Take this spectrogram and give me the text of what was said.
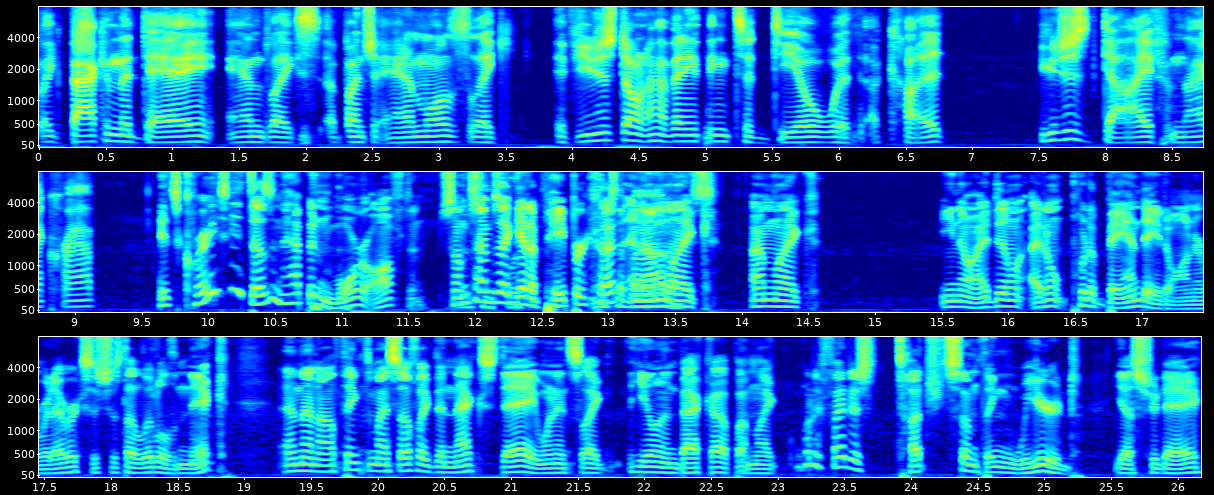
like back in the day, and like a bunch of animals, like if you just don't have anything to deal with a cut, you just die from that crap. It's crazy. It doesn't happen more often. Sometimes I get a paper cut and I'm like, antibiotics. I'm like, you know, I don't, I don't put a band-aid on or whatever because it's just a little nick. And then I'll think to myself like the next day when it's like healing back up, I'm like, what if I just touched something weird yesterday,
